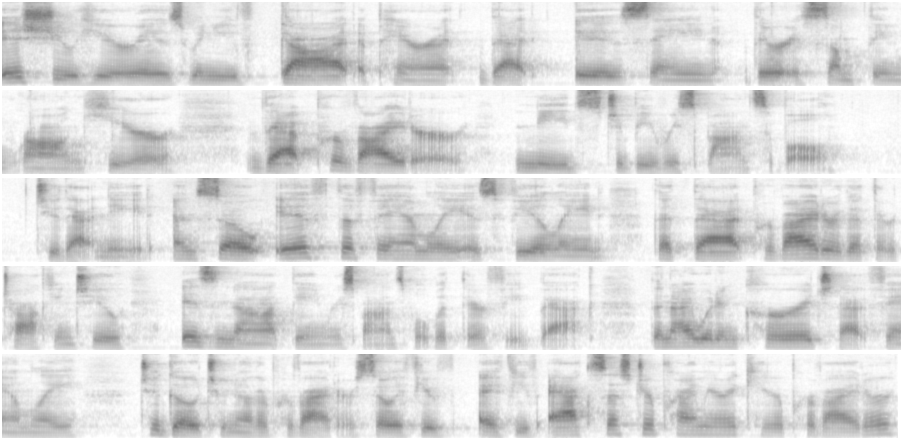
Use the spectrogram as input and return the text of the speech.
issue here is when you've got a parent that is saying there is something wrong here, that provider needs to be responsible to that need. And so if the family is feeling that that provider that they're talking to is not being responsible with their feedback, then I would encourage that family to go to another provider. So if you've if you've accessed your primary care provider,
